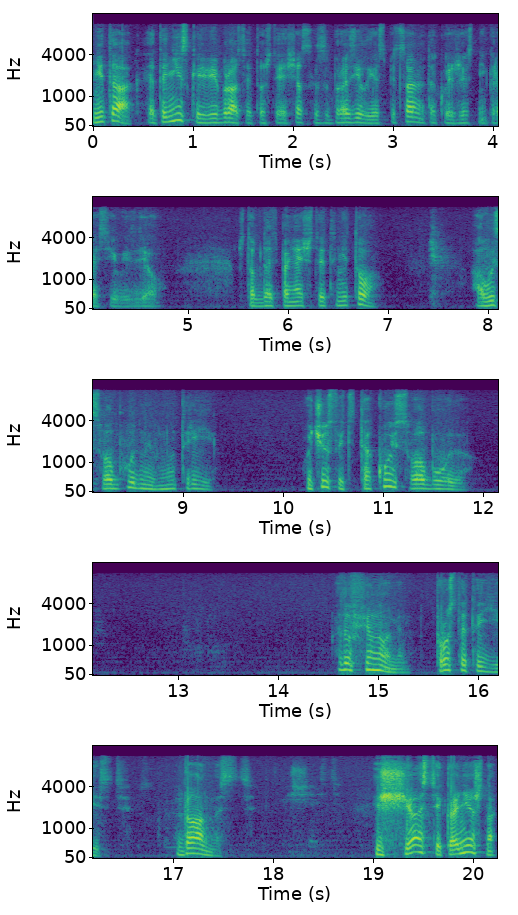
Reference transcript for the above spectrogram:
Не так. Это низкая вибрация, то, что я сейчас изобразил. Я специально такой жест некрасивый сделал, чтобы дать понять, что это не то. А вы свободны внутри. Вы чувствуете такую свободу. Это феномен. Просто это есть. Данность. И счастье, конечно.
